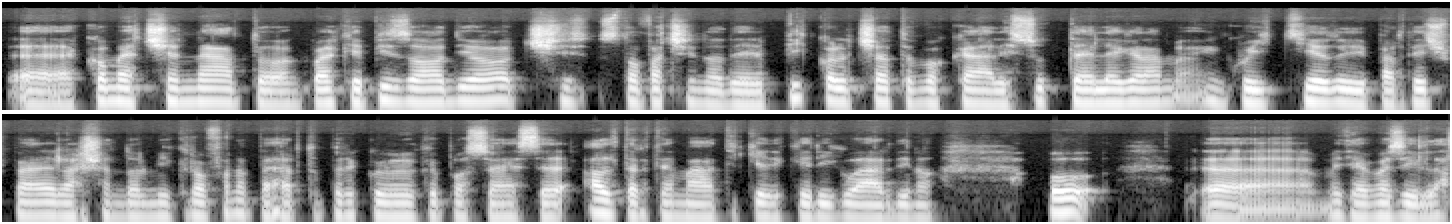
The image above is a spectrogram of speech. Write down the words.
Eh, come accennato in qualche episodio, sto facendo delle piccole chat vocali su Telegram in cui chiedo di partecipare lasciando il microfono aperto per quello che possono essere altre tematiche che riguardino o eh, mettiamo così la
